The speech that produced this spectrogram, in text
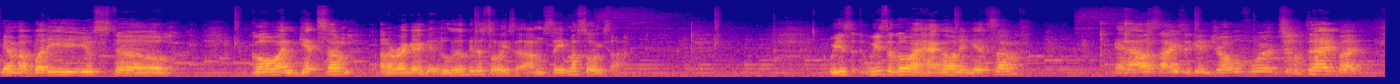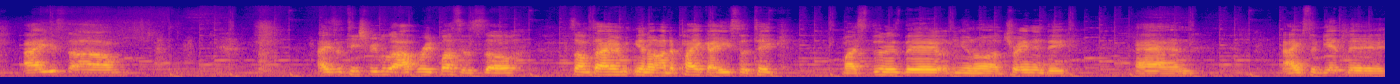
me and my buddy used to go and get some on a regular, get a little bit of soy sauce. I'm gonna save my soy sauce. We used, to, we used to go and hang out and get some. And I, was, I used to get in trouble for it sometimes, but I used to, um, I used to teach people to operate buses. So Sometimes, you know, on the pike, I used to take my students there, you know, on training day, and I used to get the,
